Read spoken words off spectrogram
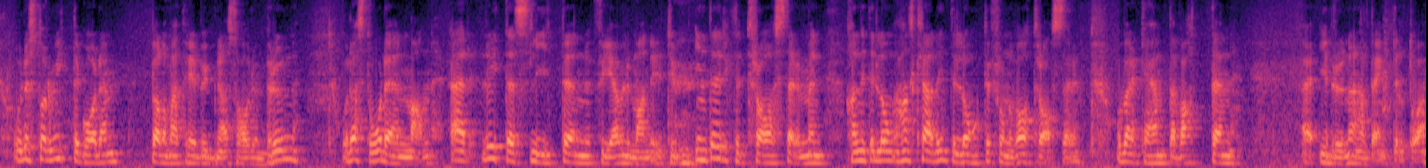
och det står mitt i gården bland de här tre byggnaderna så har du en brunn och där står det en man. Är lite sliten förjävlig man, typ, inte riktigt trasig men han är inte lång, hans kläder är inte långt ifrån att vara trasig och verkar hämta vatten eh, i brunnen helt enkelt då.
